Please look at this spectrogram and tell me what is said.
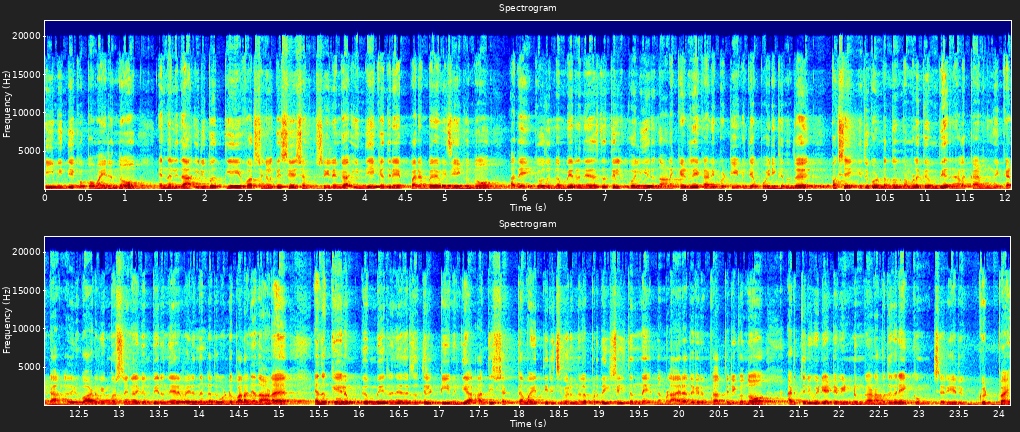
ടീം ഇന്ത്യക്കൊപ്പമായിരുന്നു. എന്നാൽ ഇതാ ഇരുപത്തിയേഴ് വർഷങ്ങൾക്ക് ശേഷം ശ്രീലങ്ക ഇന്ത്യക്കെതിരെ പരമ്പര വിജയിക്കുന്നു. അതെ ഗൗതം ഗംഭീറിന്റെ നേതൃത്വത്തിൽ വലിയൊരു നാണക്കേടിലേക്കാണ് ഇപ്പോൾ ടീം ഇന്ത്യ പോയിരിക്കുന്നത്. പക്ഷേ ഇതുകൊണ്ടൊന്നും നമ്മൾ ഗംഭീറിനെ അളക്കാനൊന്നും നിൽക്കേണ്ട. ഒരുപാട് വിമർശനങ്ങൾ ഗംഭീറിന് നേരെ വരുന്നുണ്ട്. അതുകൊണ്ട് പറഞ്ഞതാണ് എന്തൊക്കെയാലും ഗംഭീറിന്റെ നേതൃത്വത്തിൽ ടീം ഇന്ത്യ അതിശക്തമായി തിരിച്ചു വരുന്നുള്ള പ്രതീക്ഷയിൽ തന്നെ നമ്മൾ ആരാധകരും കാത്തിരിക്കുന്നു. അടുത്തൊരു വീഡിയോ ആയിട്ട് വീണ്ടും കാണാം. അതുവരേക്കും ചെറിയൊരു ഗുഡ് ബൈ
